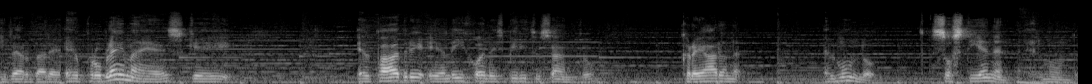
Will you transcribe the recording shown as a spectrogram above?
y verdaderas. El problema es que el Padre, el Hijo el Espíritu Santo crearon el mundo, sostienen el mundo.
